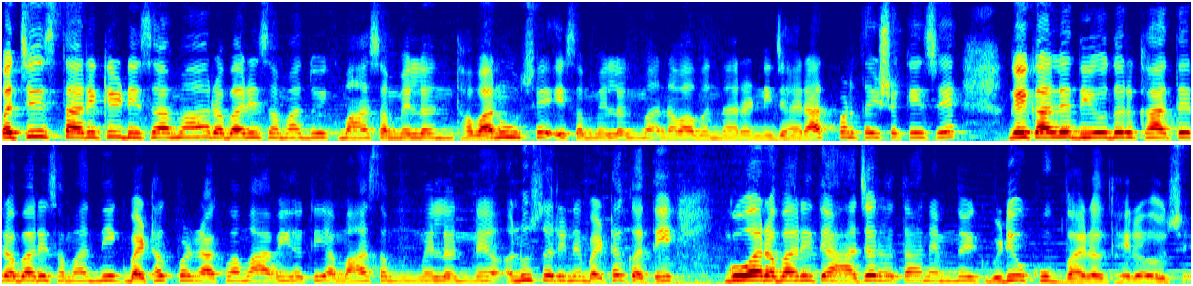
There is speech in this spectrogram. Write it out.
પચીસ તારીખે ડીસામાં રબારી સમાજનું એક મહાસંમેલન થવાનું છે. એ સંમેલનમાં નવા બંધારણની જાહેરાત પણ થઈ શકે છે. ગઈકાલે દિયોદર ખાતે રબારી સમાજની એક બેઠક પણ રાખવામાં આવી હતી. આ મહાસંમેલનને અનુસરીને બેઠક હતી. ગોવા રબારી ત્યાં હાજર હતા અને એમનો એક વીડિયો ખૂબ વાયરલ થઈ રહ્યો છે.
